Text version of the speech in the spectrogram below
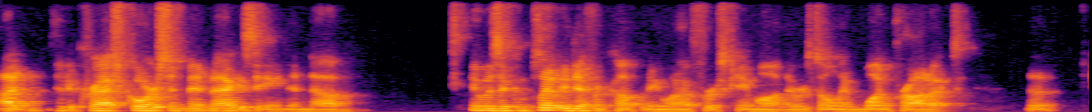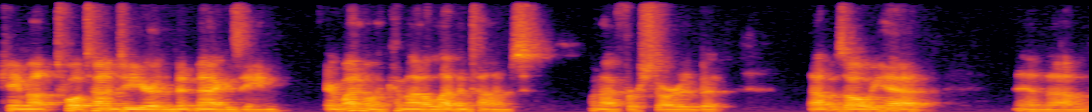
I did a crash course in Mint Magazine, and um, it was a completely different company when I first came on. There was only one product that came out 12 times a year, the Mint Magazine. It might have only come out 11 times when I first started, but that was all we had. And um,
